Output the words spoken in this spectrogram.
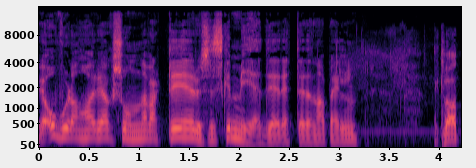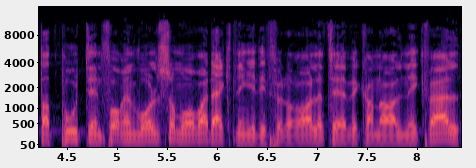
Ja, og Hvordan har reaksjonene vært i russiske medier etter den appellen? Det klart at Putin får en voldsom overdekning i de føderale TV-kanalene i kveld.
